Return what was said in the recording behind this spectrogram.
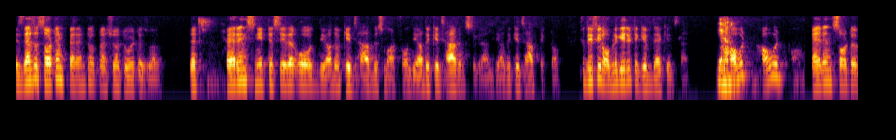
is there's a certain parental pressure to it as well that parents need to say that oh the other kids have the smartphone the other kids have instagram the other kids have tiktok. So they feel obligated to give their kids that. Yeah. how would how would parents sort of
